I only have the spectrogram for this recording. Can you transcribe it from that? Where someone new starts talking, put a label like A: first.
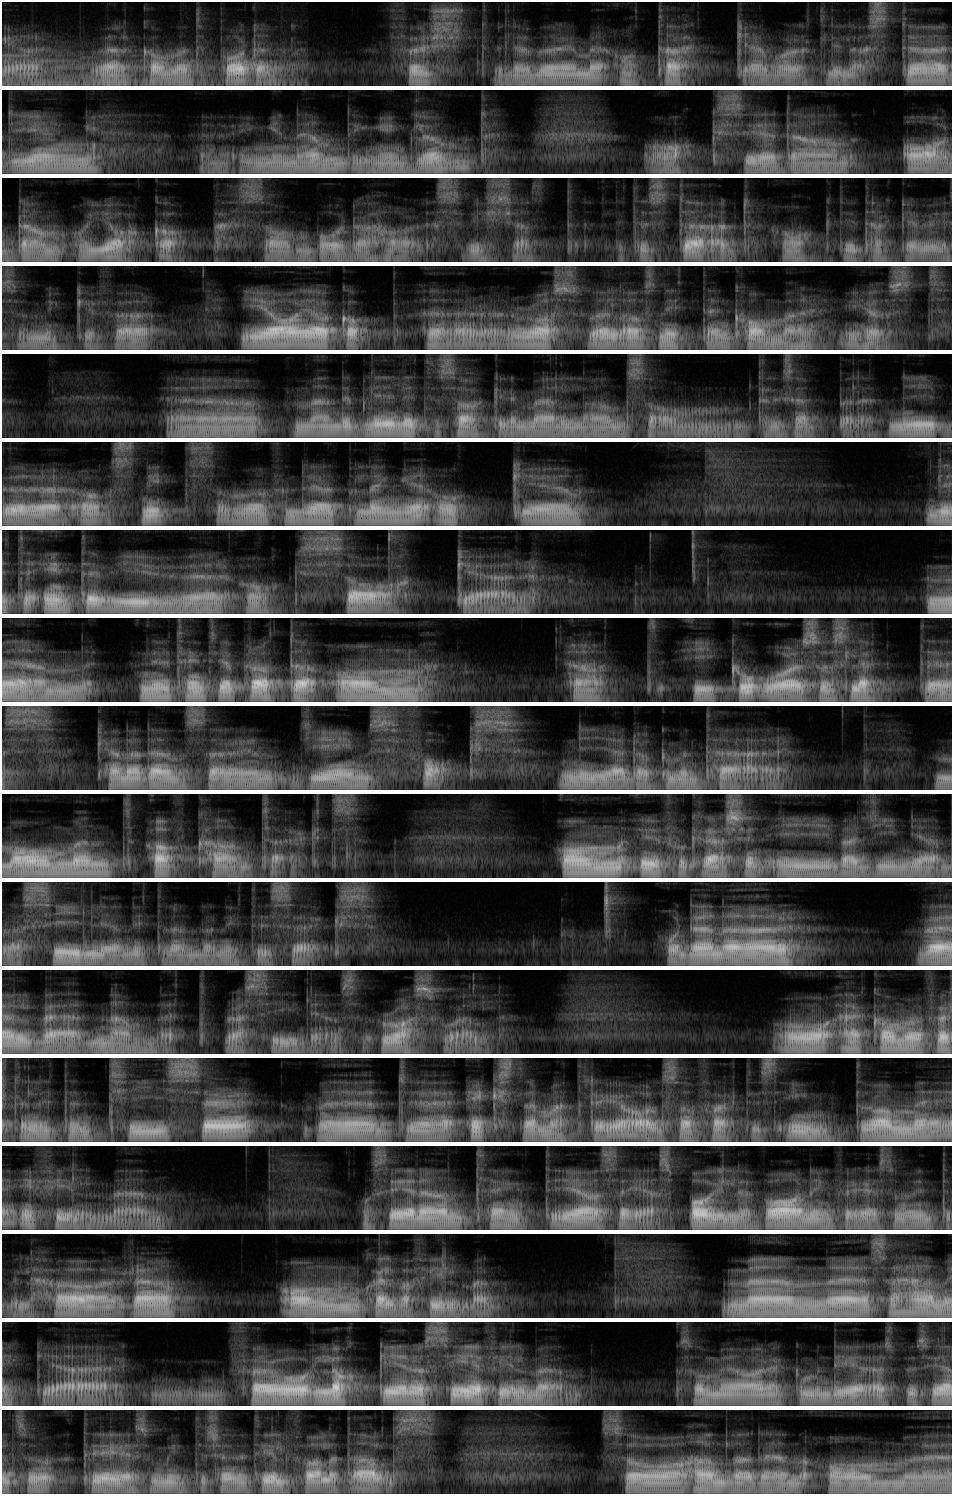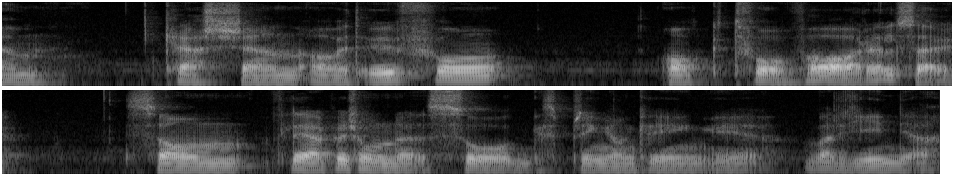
A: Hej! Välkomna till podden! Först vill jag börja med att tacka vårt lilla stödgäng. Eh, ingen nämnd, ingen glömd. Och sedan Adam och Jakob som båda har swishat lite stöd. Och det tackar vi så mycket för. Ja, Jakob, eh, Roswell-avsnitten kommer i höst. Eh, men det blir lite saker emellan som till exempel ett nybörjaravsnitt som man funderat på länge och lite intervjuer och saker. Men nu tänkte jag prata om att igår så släpptes kanadensaren James Fox nya dokumentär Moment of Contact om ufo-kraschen i Virginia, Brasilien 1996. Och den är väl värd namnet Brasiliens Roswell. Och här kommer först en liten teaser med eh, extra material som faktiskt inte var med i filmen. Och sedan tänkte jag säga spoilervarning för er som inte vill höra om själva filmen. Men eh, så här mycket. Eh, för att locka er att se filmen. Som jag rekommenderar. Speciellt till er som inte känner till fallet alls. Så handlar den om kraschen av ett UFO. Och två varelser som flera personer såg springa omkring i Virginia.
